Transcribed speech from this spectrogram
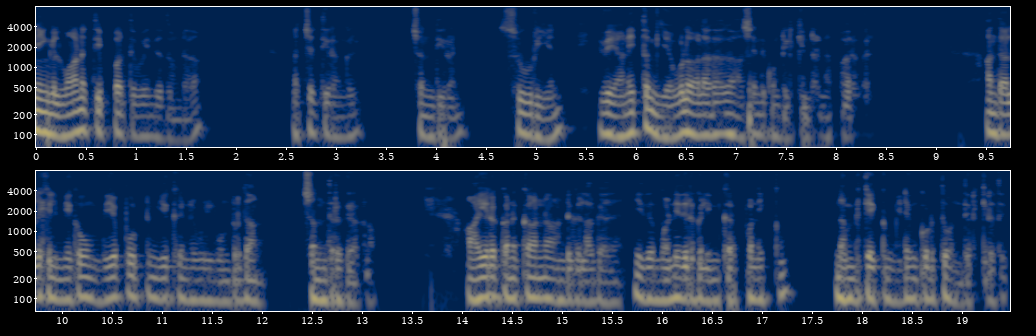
நீங்கள் வானத்தை பார்த்து வைந்ததுண்டா நட்சத்திரங்கள், சந்திரன், சூரியன் இவை அனைத்தும் எவ்வளவு அழகாக அசைந்து கொண்டிருக்கின்றன பாருங்கள். அந்த அழகில் மிகவும் வியப்பூட்டும் இயக்க ஒன்றுதான் சந்திர கிரகணம். ஆயிரக்கணக்கான ஆண்டுகளாக இது மனிதர்களின் கற்பனைக்கும் நம்பிக்கைக்கும் இடம் கொடுத்து வந்திருக்கிறது.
